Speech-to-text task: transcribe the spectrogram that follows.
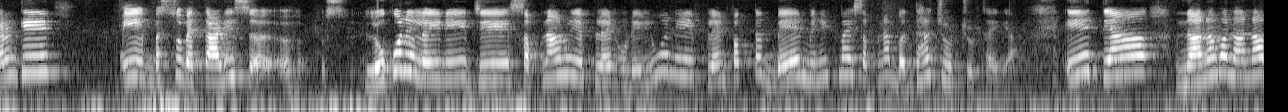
કારણ કે એ બસો બેતાળીસ લોકોને લઈને જે સપનાનું એ પ્લેન ઉડેલું અને એ પ્લેન ફક્ત બે મિનિટમાં એ સપના બધા ચૂરચૂર થઈ ગયા. એ ત્યાં નાનામાં નાના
